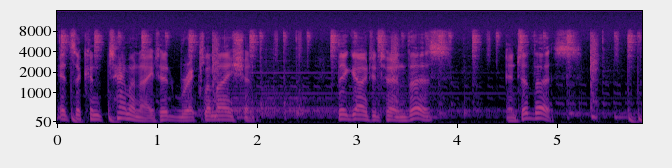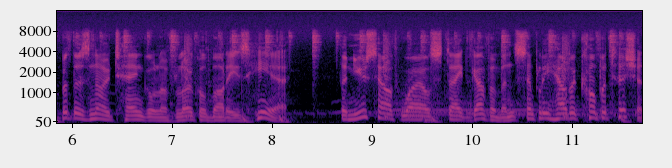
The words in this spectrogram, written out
it's a contaminated reclamation. They're going to turn this into this. But there's no tangle of local bodies here. The New South Wales state government simply held a competition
